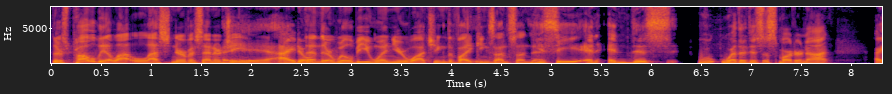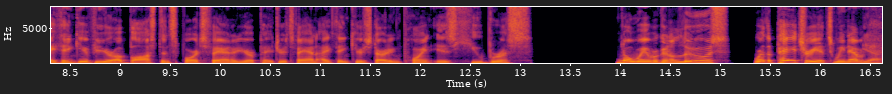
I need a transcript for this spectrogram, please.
there's probably a lot less nervous energy Yeah, I don't- than there will be when you're watching the Vikings on Sunday. You see, and and this, whether this is smart or not, I think if you're a Boston sports fan or you're a Patriots fan, I think your starting point is hubris. No way we're going to lose. We're the Patriots. We never. Yeah.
